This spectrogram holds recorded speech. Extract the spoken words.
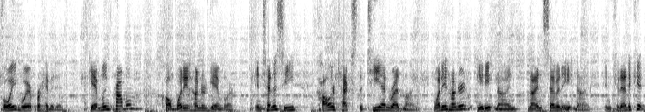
Void where prohibited. Gambling problem? Call 1-800-GAMBLER. In Tennessee, call or text the TN Red Line, 1-800-889-9789. In Connecticut,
